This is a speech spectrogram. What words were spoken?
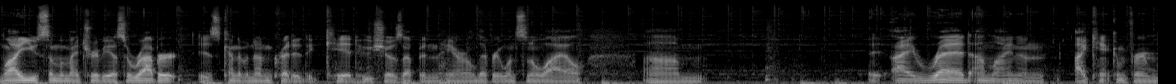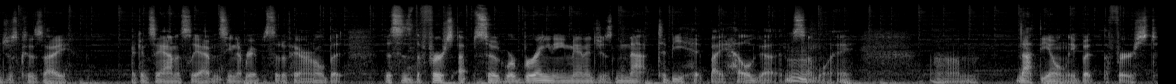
well, I use some of my trivia. So Robert is kind of an uncredited kid who shows up in Harold every once in a while. Um, I read online, and I can't confirm just because I, I can say honestly I haven't seen every episode of Harold, but this is the first episode where Brainy manages not to be hit by Helga in Hmm. some way. Um, not the only, but the first.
